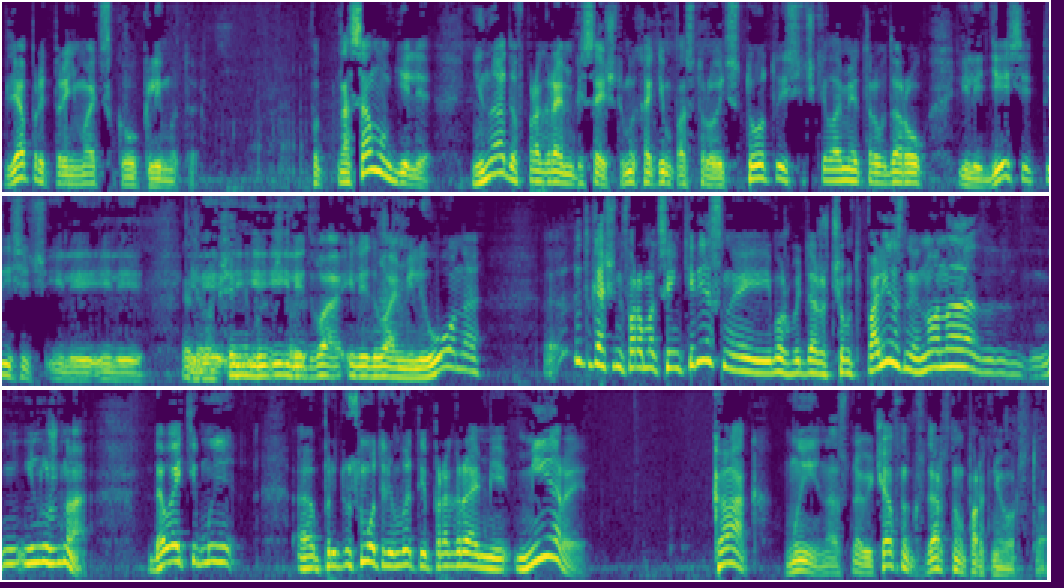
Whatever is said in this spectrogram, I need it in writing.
для предпринимательского климата. Вот на самом деле не надо в программе писать, что мы хотим построить 100 тысяч километров дорог, или 10 тысяч, или, или, или, или, или, 2, или 2 миллиона. Это, конечно, информация интересная и, может быть, даже чем-то полезная, но она не нужна. Давайте мы Э, предусмотрим в этой программе меры, как мы на основе частно-государственного партнерства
